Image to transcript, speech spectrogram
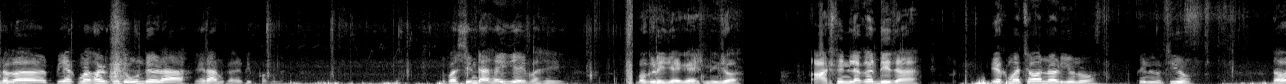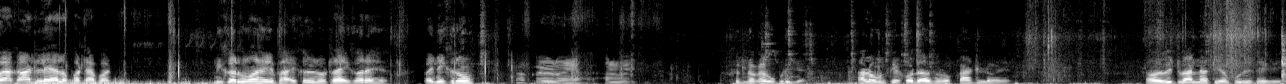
નગર પેકમાં ખડકી તો ઉંદેડા હેરાન કરે ટીપકને પછી સીંડા થઈ જાય પછી. બગડી જાય ગેસની જો. આઠ ફીનલા કરી દીધા. એકમાં છ નળિયુંનું ફીનલું થયું. હવે આ કાઢ લે હાલો ફટાફટ. નીકળવું હે ભાઈ કયું ટ્રાય કરે છે ભાઈ નીકળું? નકર ઉપડી જાય. હાલો હું ટેકો દસ થોડો કાઢ લો એ. હવે વીટવા નથી પૂરી થઈ ગઈ.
